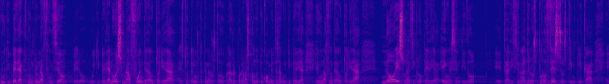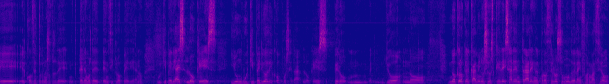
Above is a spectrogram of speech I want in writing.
Wikipedia cumple una función, pero Wikipedia no es una fuente de autoridad, esto tenemos que tenerlo todo claro, el problema es cuando tú conviertes a Wikipedia en una fuente de autoridad. No es una enciclopedia en el sentido eh, tradicional de los procesos que implica eh, el concepto que nosotros tenemos de, enciclopedia. ¿no? Wikipedia es lo que es y un wikiperiódico pues será lo que es, pero mm, yo no no creo que el camino, si os queréis adentrar en el proceloso mundo de la información,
